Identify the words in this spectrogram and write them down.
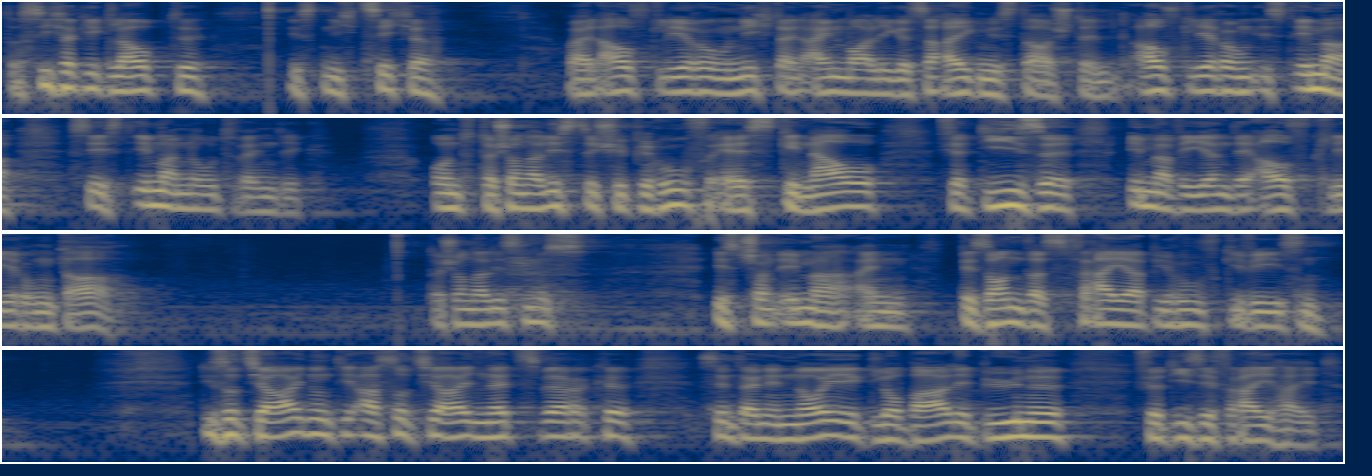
Das sicher Geglaubte ist nicht sicher, weil Aufklärung nicht ein einmaliges Ereignis darstellt. Aufklärung ist immer, sie ist immer notwendig. Und der journalistische Beruf, er ist genau für diese immerwährende Aufklärung da. Der Journalismus ist schon immer ein besonders freier Beruf gewesen. Die sozialen und die asozialen Netzwerke sind eine neue globale Bühne für diese Freiheit.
